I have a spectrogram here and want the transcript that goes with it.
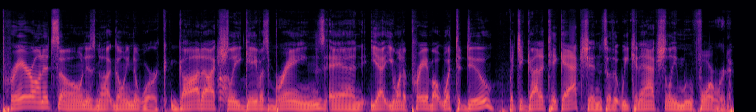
Prayer on its own is not going to work. God actually gave us brains, and yeah, you want to pray about what to do, but you got to take action so that we can actually move forward.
